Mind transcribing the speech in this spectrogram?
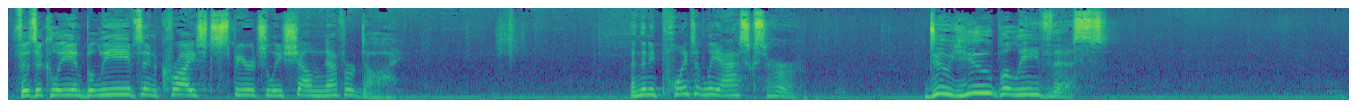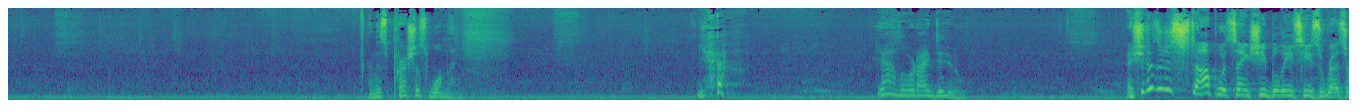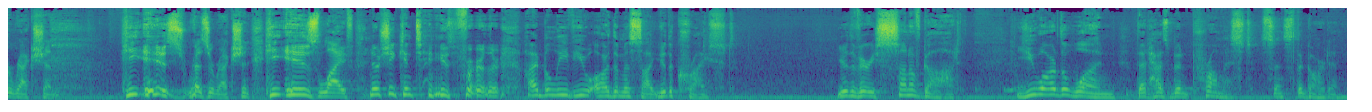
physically and believes in Christ spiritually shall never die. And then he pointedly asks her, Do you believe this? And this precious woman, yeah, yeah, Lord, I do. And she doesn't just stop with saying she believes he's resurrection. He is resurrection. He is life. No, she continues further. I believe you are the Messiah. You're the Christ. You're the very Son of God. You are the one that has been promised since the garden.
